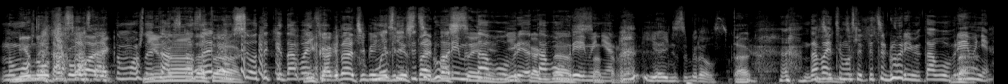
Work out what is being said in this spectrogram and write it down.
Ну, можно и так сказать, Владик, ну, можно и не так надо сказать, но так. все-таки давайте Никогда тебе не мыслить категориями сцене. того, вре- того времени. Сатра. Я и не собирался. Так. Давайте мыслить категориями того Да. времени.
